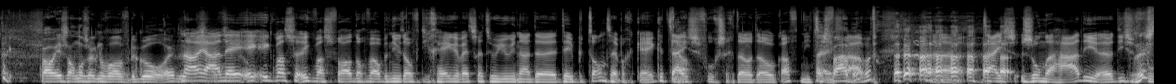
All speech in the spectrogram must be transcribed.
Ik wou eerst anders ook nog wel over de goal, hoor. Dat Nou ja, nee, ik, ik, was, ik was vooral nog wel benieuwd over die gehele wedstrijd, hoe jullie naar de debutant hebben gekeken. Thijs vroeg zich dat ook af, niet Thijs Thijs Faber. Faber. Eh, Thijs zonder H, die, die vroeg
